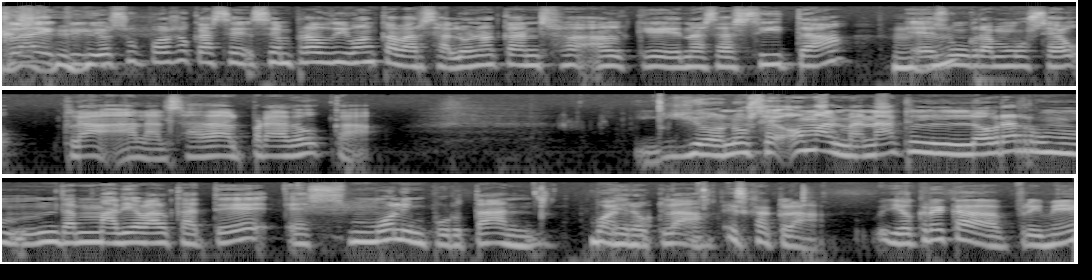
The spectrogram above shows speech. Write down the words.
Clar, i que jo suposo que se, sempre ho diuen que Barcelona que ens, el que necessita uh Mhm. -huh. és un gran museu, clar, a l'alçada del Prado, que jo no sé, home, el Manac, l'obra de medieval que té és molt important, Bueno, però clar... És que clar, jo crec que primer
